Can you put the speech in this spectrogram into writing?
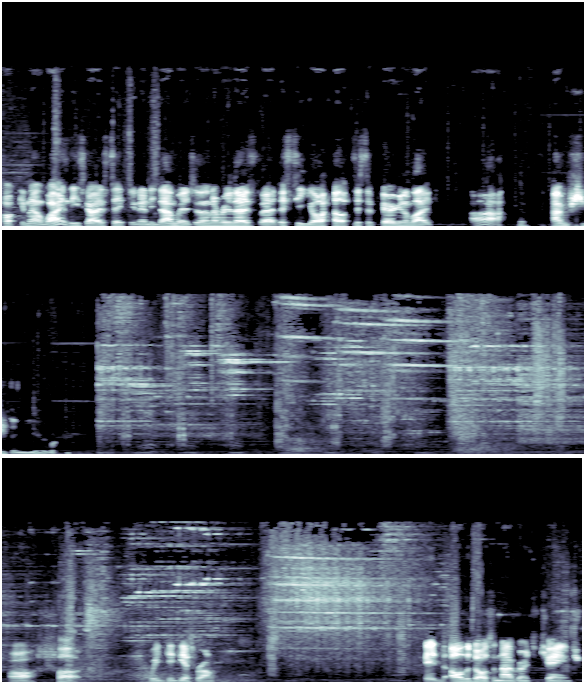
fucking hell, why aren't these guys taking any damage? And then I realized that I just see your health disappearing and I'm like, ah, I'm shooting you. Oh, fuck. We did this wrong. It, all the doors are now going to change.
